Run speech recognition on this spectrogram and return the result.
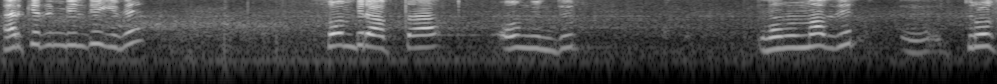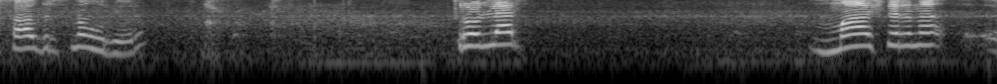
Herkesin bildiği gibi son bir hafta 10 gündür inanılmaz bir e, troll saldırısına uğruyorum. Troller maaşlarını e,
